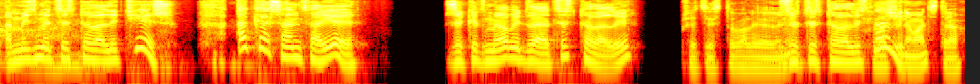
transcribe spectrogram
A my sme cestovali tiež. Aká šanca je, že keď sme obidvaja cestovali, Že cestovali aj oni. že cestovali s nami? Začína mať strach.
